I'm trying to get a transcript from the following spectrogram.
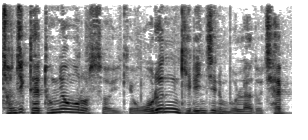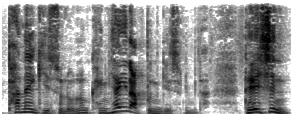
전직 대통령으로서 이게 옳은 길인지는 몰라도 재판의 기술로는 굉장히 나쁜 기술입니다. 대신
